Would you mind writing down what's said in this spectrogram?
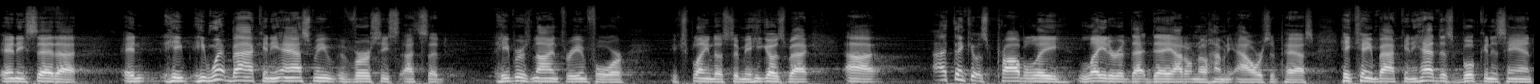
And he said, uh, and he, he went back and he asked me a verse. He, I said, Hebrews 9, 3 and 4, explained those to me. He goes back. Uh, I think it was probably later that day, I don't know how many hours had passed. He came back and he had this book in his hand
